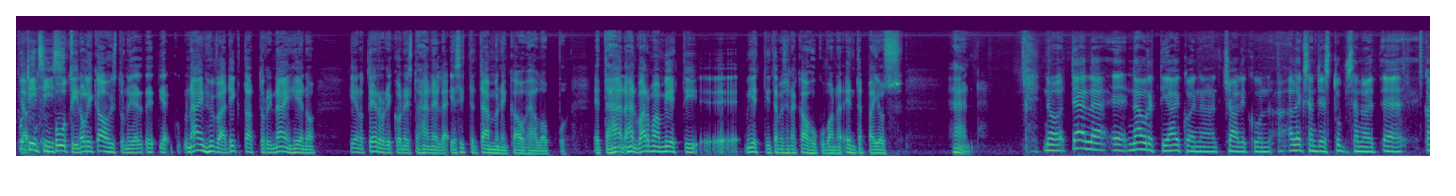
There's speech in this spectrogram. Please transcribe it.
Putin ja siis. Putin oli kauhistunut ja, ja näin hyvä diktaattori, näin hieno, hieno terrorikoneisto hänellä ja sitten tämmöinen kauhea loppu. Että hän, hän varmaan miettii, eh, miettii tämmöisenä kauhukuvana, entäpä jos hän. No täällä eh, naurettiin aikoinaan, Charlie, kun Alexander Stubb sanoi, että eh, 8.8.2008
